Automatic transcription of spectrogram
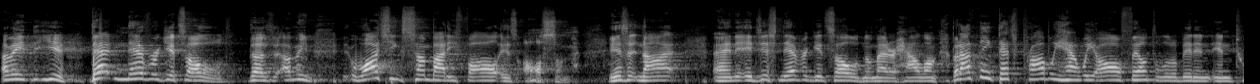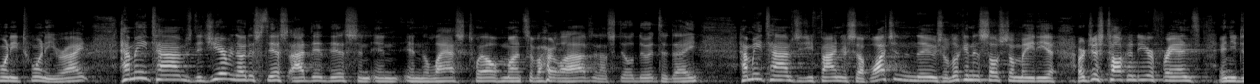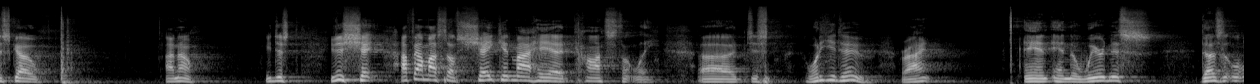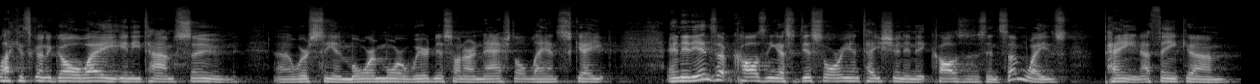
I mean, yeah, that never gets old, does it? I mean, watching somebody fall is awesome, is it not? And it just never gets old, no matter how long. But I think that's probably how we all felt a little bit in, in 2020, right? How many times did you ever notice this? I did this in, in, in the last 12 months of our lives, and I still do it today. How many times did you find yourself watching the news or looking at social media or just talking to your friends and you just go, I know. You just, you just shake. I found myself shaking my head constantly. Uh, just, what do you do, right? And, and the weirdness doesn't look like it's going to go away anytime soon. Uh, we're seeing more and more weirdness on our national landscape. And it ends up causing us disorientation and it causes, us in some ways, pain. I think um,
